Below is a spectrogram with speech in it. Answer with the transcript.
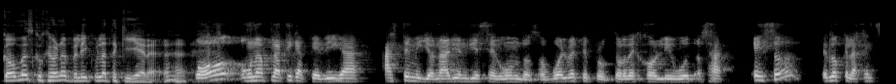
¿Cómo escoger una película taquillera? O una plática que diga, hazte millonario en 10 segundos o vuélvete productor de Hollywood. O sea, eso es lo que la gente...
